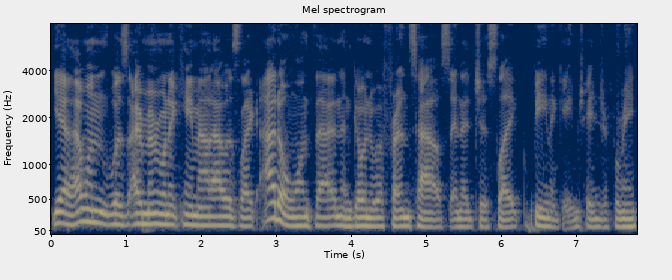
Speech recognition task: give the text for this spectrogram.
Yeah, that one was. I remember when it came out, I was like, I don't want that, and then going to a friend's house and it just like being a game changer for me.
